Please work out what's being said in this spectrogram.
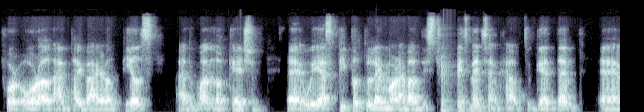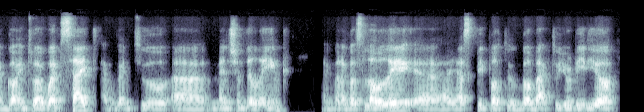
for oral antiviral pills at one location. Uh, we ask people to learn more about these treatments and how to get them uh, going to a website. I'm going to uh, mention the link. I'm going to go slowly. Uh, I ask people to go back to your video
